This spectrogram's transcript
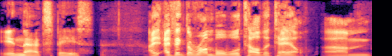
in that space. I, I think the Rumble will tell the tale. Um,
